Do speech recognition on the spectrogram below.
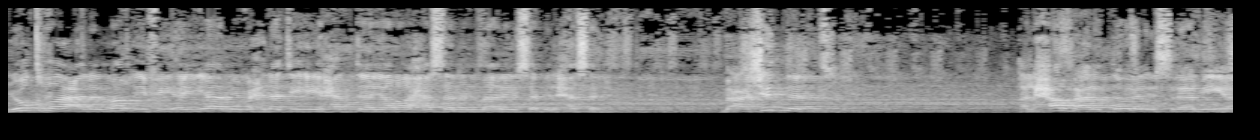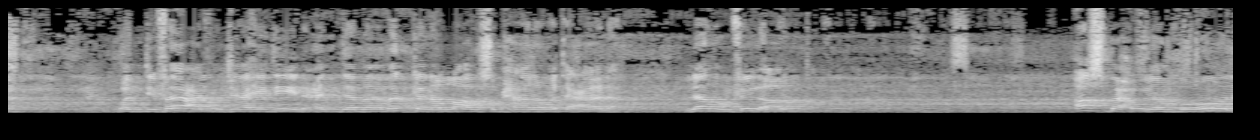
يقضى على المرء في أيام محنته حتى يرى حسنا ما ليس بالحسن. مع شدة الحرب على الدولة الإسلامية واندفاع المجاهدين عندما مكن الله سبحانه وتعالى لهم في الأرض أصبحوا ينظرون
